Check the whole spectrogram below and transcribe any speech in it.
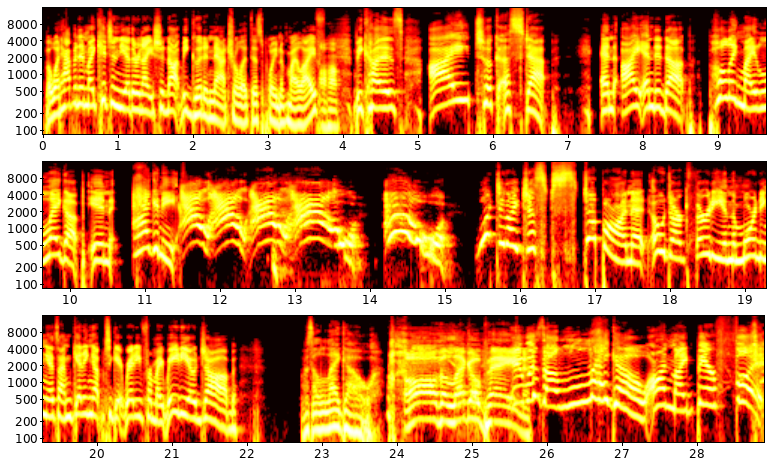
But what happened in my kitchen the other night should not be good and natural at this point of my life Uh-huh. because I took a step and I ended up pulling my leg up in agony. Ow, ow, ow, ow, ow. What did I just step on at oh dark 30 in the morning as I'm getting up to get ready for my radio job? It was a Lego. Oh, the Lego pain. It was a Lego on my bare foot.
